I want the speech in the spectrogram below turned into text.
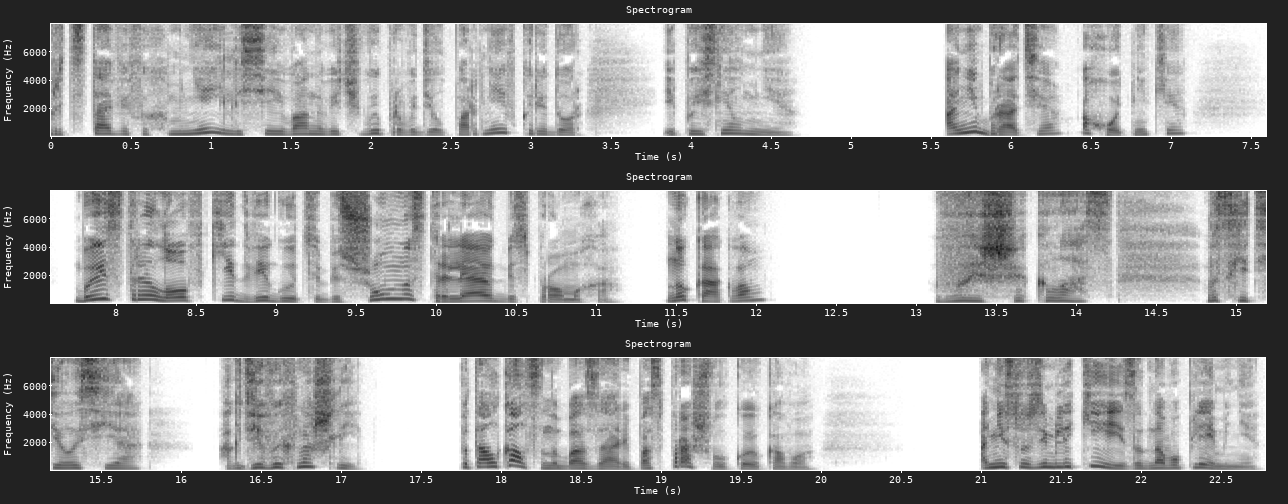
Представив их мне, Елисей Иванович выпроводил парней в коридор и пояснил мне. Они братья, охотники. Быстрые, ловкие, двигаются бесшумно, стреляют без промаха. Ну как вам? Высший класс, восхитилась я. А где вы их нашли? Потолкался на базаре, поспрашивал кое-кого. Они суземляки из одного племени.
